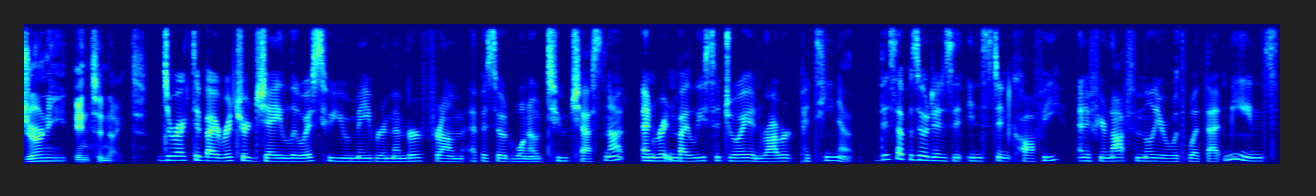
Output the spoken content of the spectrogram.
Journey into Night. Directed by Richard J. Lewis, who you may remember from episode 102 Chestnut, and written by Lisa Joy and Roberto Patino. This episode is an instant coffee, and if you're not familiar with what that means,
